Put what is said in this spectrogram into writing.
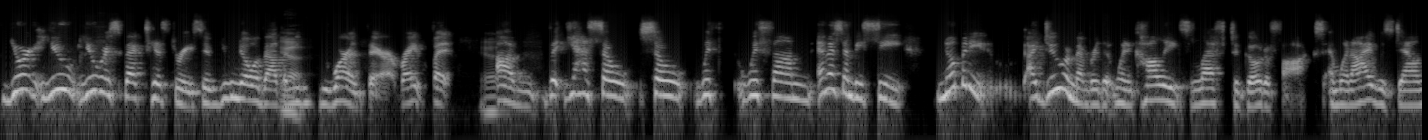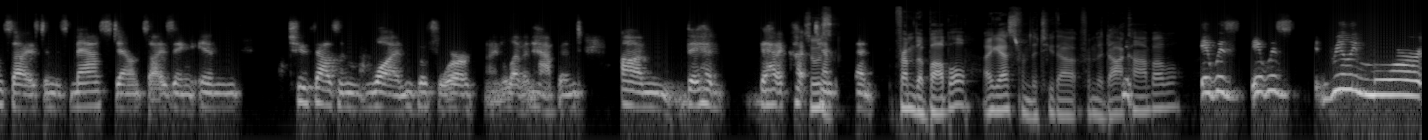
you're you you respect history so you know about them even if you weren't there right but yeah. Um, but yeah, so so with with um, MSNBC, nobody. I do remember that when colleagues left to go to Fox, and when I was downsized in this mass downsizing in 2001 before 9/11 happened, um, they had they had to cut so 10% from the bubble, I guess, from the 2000 from the dot com bubble. It was it was really more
